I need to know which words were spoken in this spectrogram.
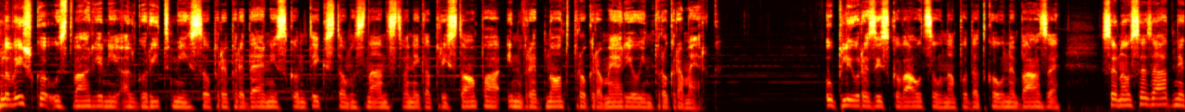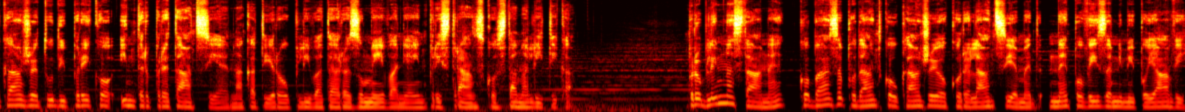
Človeško ustvarjeni algoritmi so prepredeni s kontekstom znanstvenega pristopa in vrednot programerjev in programerk. Vpliv raziskovalcev na podatkovne baze se na vse zadnje kaže tudi preko interpretacije, na katero vplivata razumevanje in pristranskost analitika. Problem nastane, ko baze podatkov kažejo korelacije med nepovezanimi pojavi,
